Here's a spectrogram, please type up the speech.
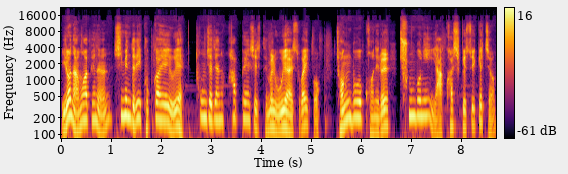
이런 암호화폐는 시민들이 국가에 의해 통제된 화폐 시스템을 우회할 수가 있고 정부 권위를 충분히 약화시킬 수 있겠죠.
